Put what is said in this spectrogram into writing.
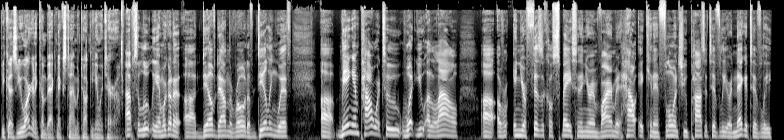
because you are going to come back next time and talk again with Tara. Absolutely. And we're going to uh, delve down the road of dealing with uh, being empowered to what you allow uh, in your physical space and in your environment, how it can influence you positively or negatively.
